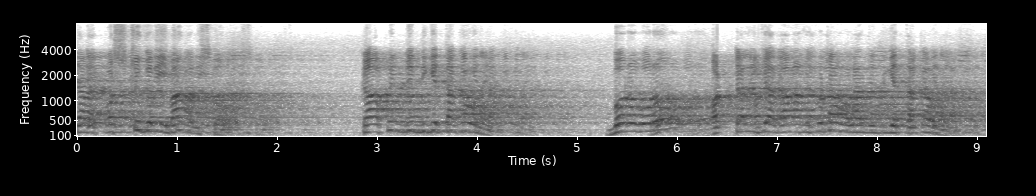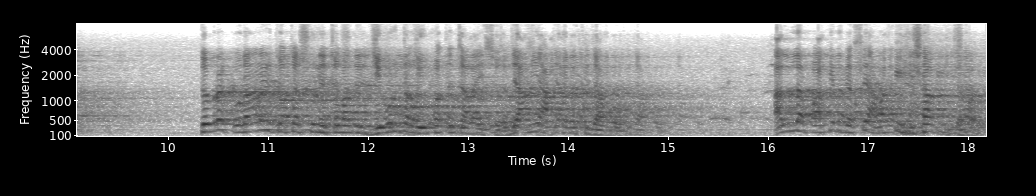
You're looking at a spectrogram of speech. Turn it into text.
যারা কষ্ট করে ইমান আনছো, কাফিরদের দিকে তাকাও না বড় বড় অট্টালিকা দালান কোঠাওয়ালাদের দিকে তাকাও না তোমরা কোরআনের কথা শুনে তোমাদের জীবনটা ওই পথে চালাইছো যে আমি আখেরাতে যাব। আল্লাহ পাকের কাছে আমাকে হিসাব দিতে হবে।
